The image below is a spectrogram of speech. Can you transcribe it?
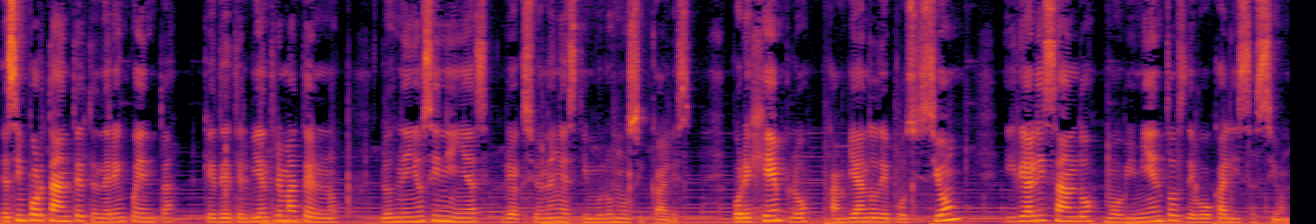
Es importante tener en cuenta que desde el vientre materno los niños y niñas reaccionan a estímulos musicales, por ejemplo, cambiando de posición y realizando movimientos de vocalización.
